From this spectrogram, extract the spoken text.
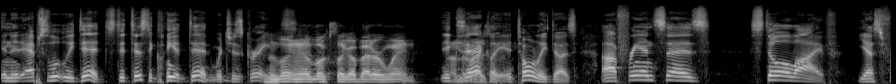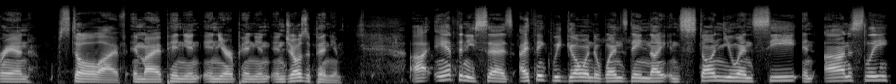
and it absolutely did. Statistically, it did, which is great. And it look- and it looks like a better win. Exactly, it totally does. Uh, Fran says, still alive. Yes, Fran, still alive, in my opinion, in your opinion, in Joe's opinion. Uh, Anthony says, I think we go into Wednesday night and stun UNC. And honestly,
